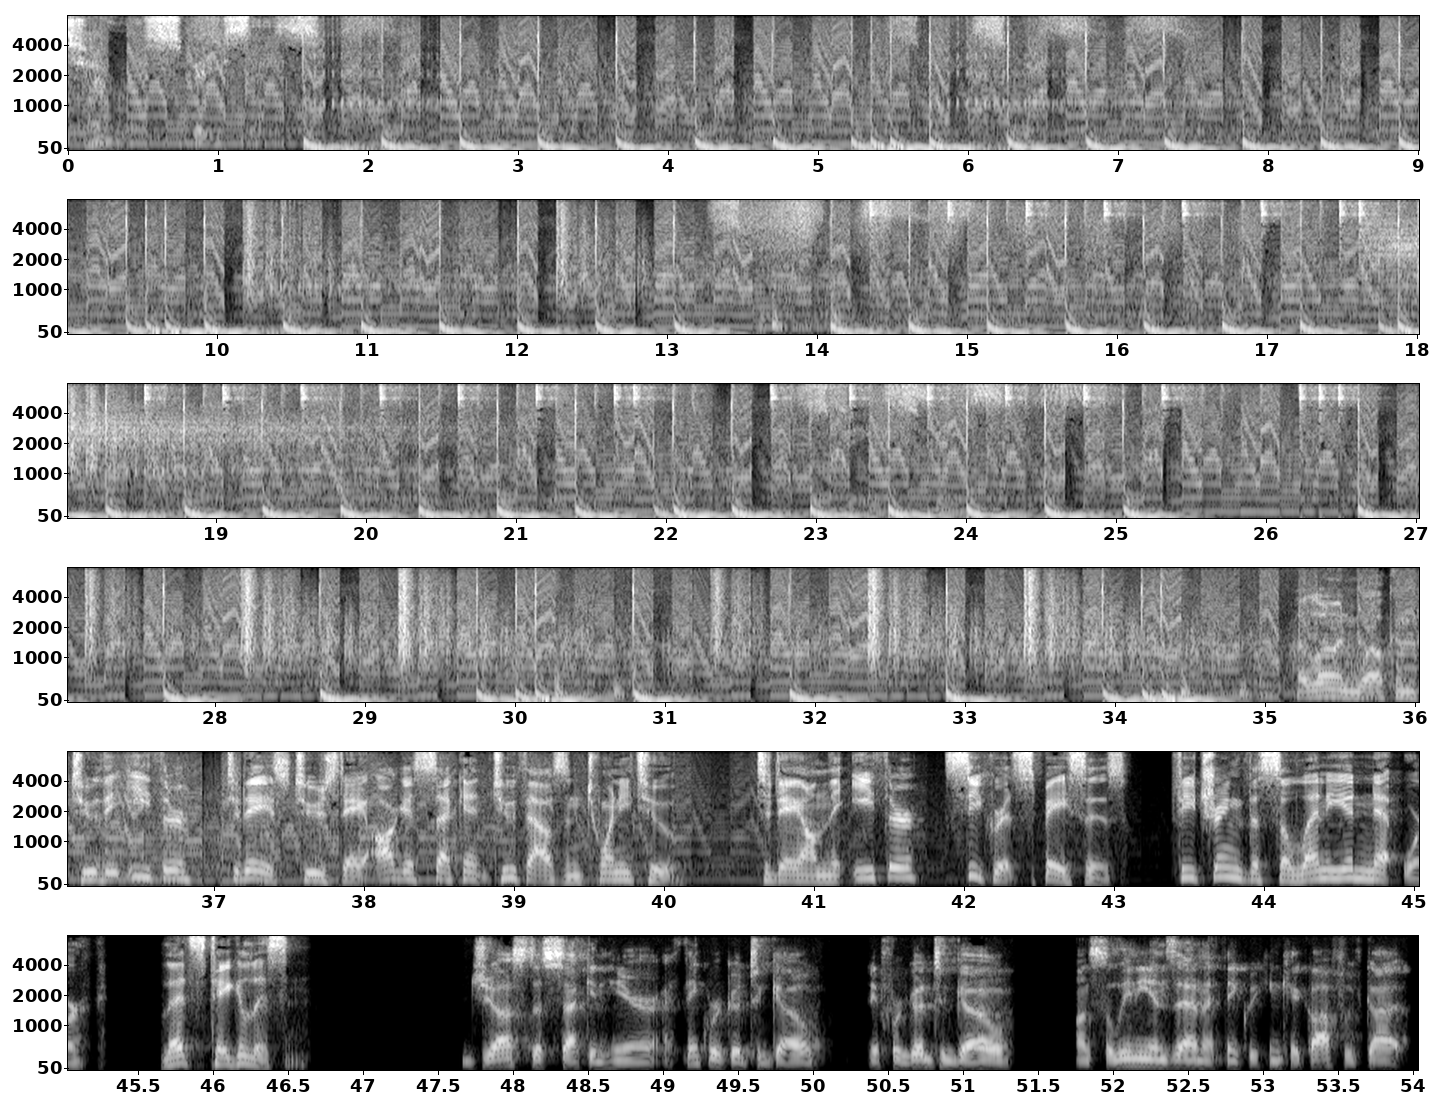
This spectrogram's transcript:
TerraSpaces. Welcome to The Ether. Today is Tuesday, August 2nd, 2022. Today on The Ether, Secret Spaces, featuring the Selenian Network. Let's take a listen. Just a second here. I think we're good to go. If we're good to go on Selenian's end, I think we can kick off. We've got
